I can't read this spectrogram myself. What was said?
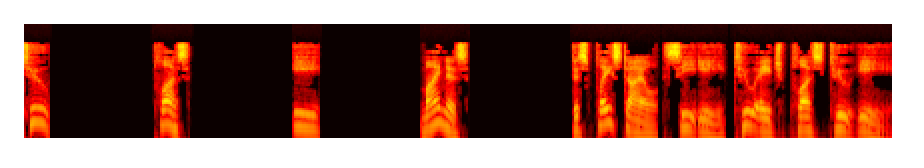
2 plus e minus display style ce 2h plus 2e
